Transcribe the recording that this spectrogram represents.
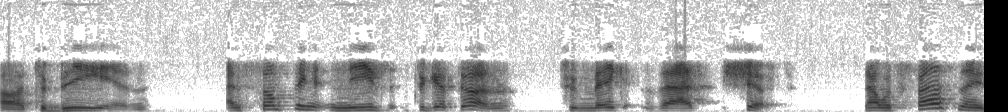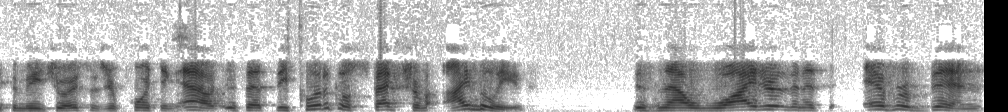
uh, to be in. And something needs to get done to make that shift. Now, what's fascinating to me, Joyce, as you're pointing out, is that the political spectrum, I believe, is now wider than it's ever been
